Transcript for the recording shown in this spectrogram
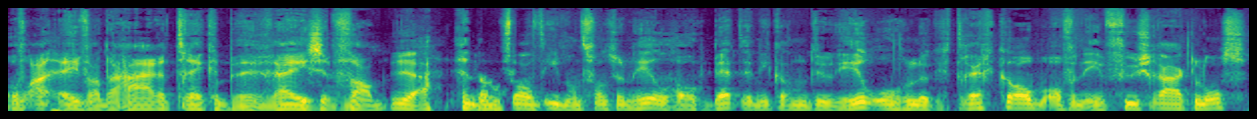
Of even aan de haren trekken, bij wijze van. Ja. En dan valt iemand van zo'n heel hoog bed. En die kan natuurlijk heel ongelukkig terechtkomen. Of een infuus raakt los.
